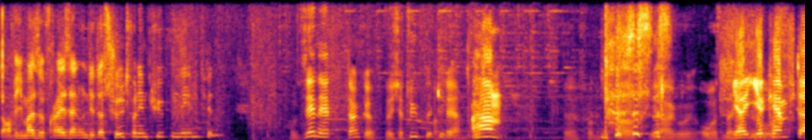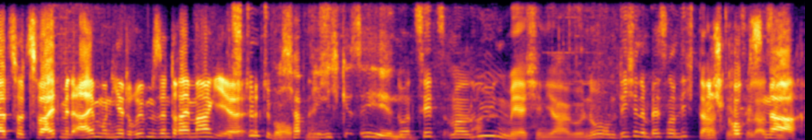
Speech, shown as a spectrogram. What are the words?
Darf ich mal so frei sein und dir das Schild von dem Typen nehmen, Finn? Sehr nett, danke. Welcher Typ? Ach, der. Ja. Oh, Ja, ihr los? kämpft da zu zweit mit einem und hier drüben sind drei Magier. Das stimmt überhaupt Ich habe die nicht. nicht gesehen. Du erzählst immer Lügenmärchen, Jago, nur um dich in einem besseren Licht Ich dastehen zu guck's lassen. nach.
